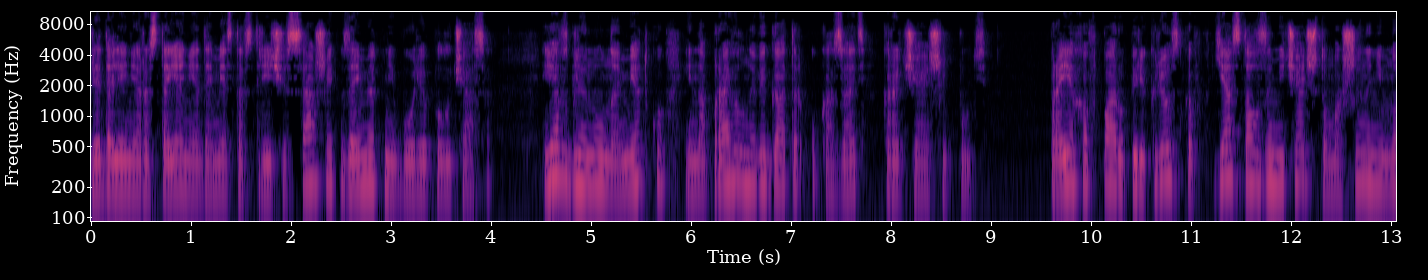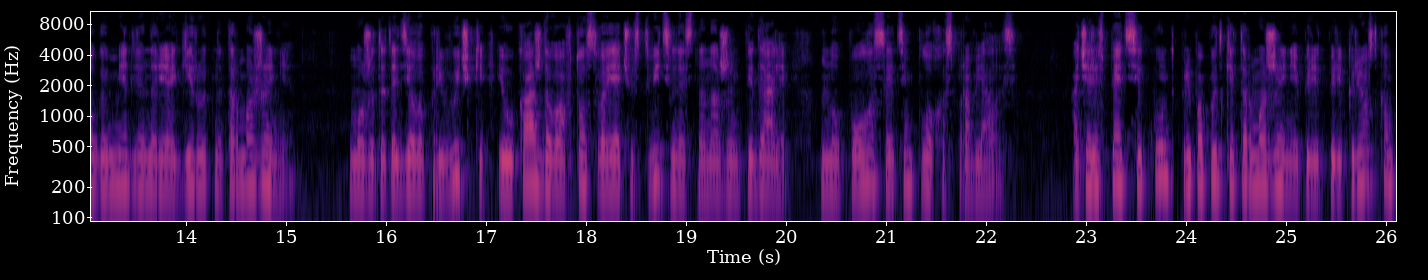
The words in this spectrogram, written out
Преодоление расстояния до места встречи с Сашей займет не более получаса. Я взглянул на метку и направил навигатор указать кратчайший путь. Проехав пару перекрестков, я стал замечать, что машина немного медленно реагирует на торможение. Может, это дело привычки, и у каждого авто своя чувствительность на нажим педали, но Пола с этим плохо справлялась. А через пять секунд при попытке торможения перед перекрестком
